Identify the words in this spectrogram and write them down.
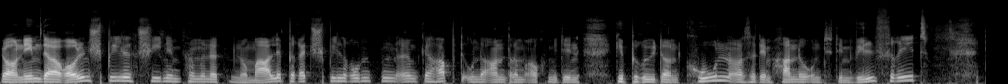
Ja, neben der Rollenspielschiene haben wir normale Brettspielrunden äh, gehabt, unter anderem auch mit den Gebrüdern Kuhn, also dem Hanno und dem Wilfried.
